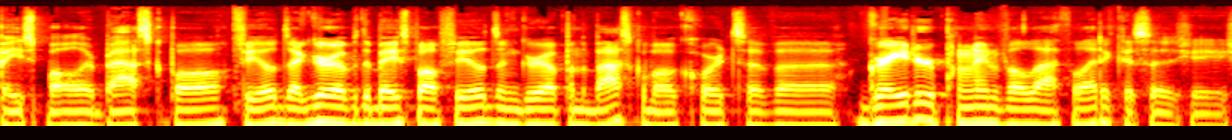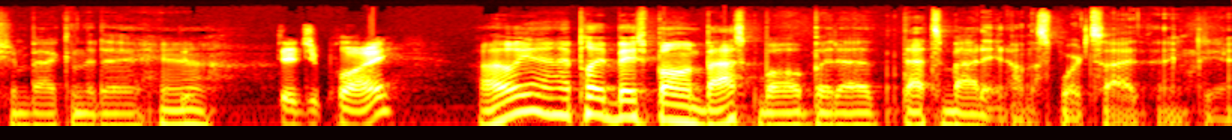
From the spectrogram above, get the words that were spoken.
baseball or basketball fields. I grew up at the baseball fields and grew up on the basketball courts of uh, Greater Pineville Athletic Association back in the day. Yeah. Did you play? Oh yeah, I played baseball and basketball, but uh, that's about it on the sports side of things. Yeah.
